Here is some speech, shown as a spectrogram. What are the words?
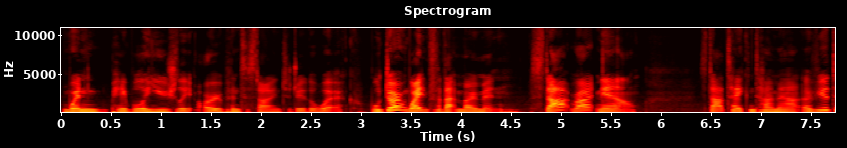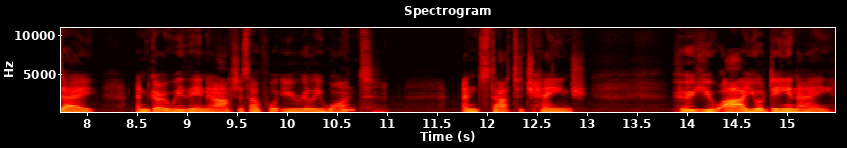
when people are usually open to starting to do the work. Well, don't wait for that moment. Start right now. Start taking time out of your day and go within and ask yourself what you really want and start to change who you are, your DNA.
